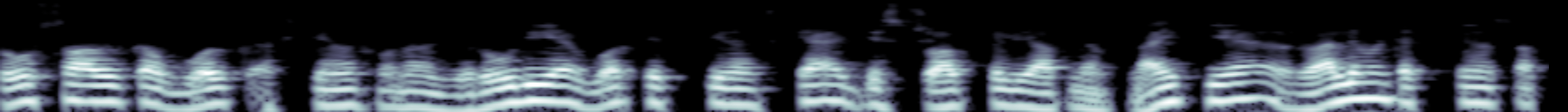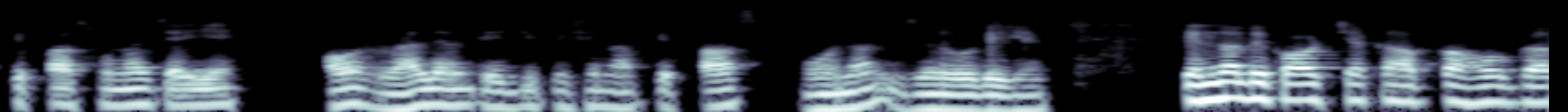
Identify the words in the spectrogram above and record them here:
दो साल का वर्क एक्सपीरियंस होना ज़रूरी है। वर्क एक्सपीरियंस क्या है, जिस जॉब के लिए आपने अप्लाई किया है रेलिवेंट एक्सपीरियंस आपके पास होना चाहिए और रेलिवेंट एजुकेशन आपके पास होना ज़रूरी है। क्रिमिनल रिकॉर्ड चेक आपका होगा।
